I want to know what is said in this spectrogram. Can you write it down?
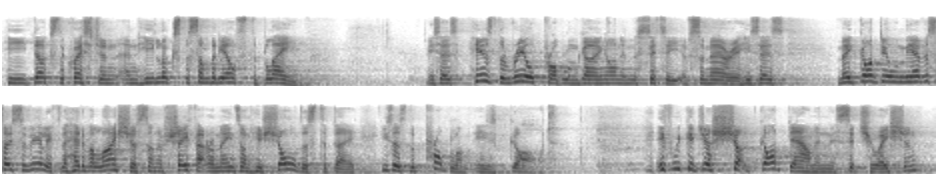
he ducks the question and he looks for somebody else to blame. He says, Here's the real problem going on in the city of Samaria. He says, May God deal with me ever so severely if the head of Elisha, son of Shaphat, remains on his shoulders today. He says, The problem is God. If we could just shut God down in this situation,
